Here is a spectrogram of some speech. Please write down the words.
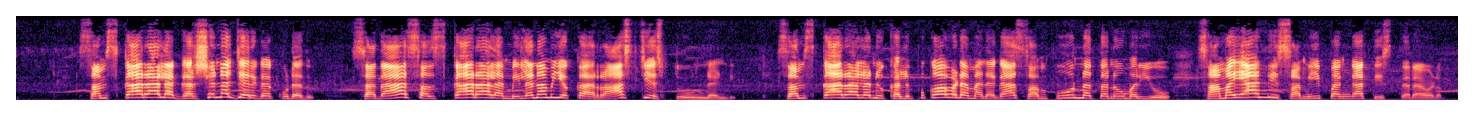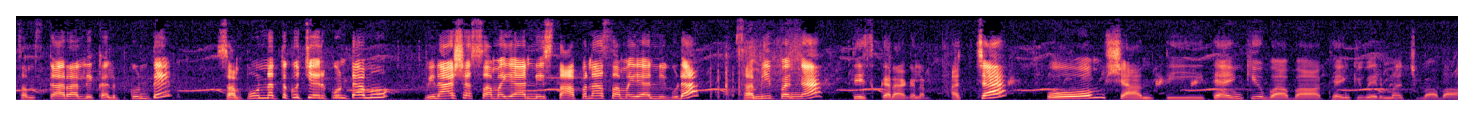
సంస్కారాల ఘర్షణ జరగకూడదు. సదా సంస్కారాల మిలనం యొక్క రాస్ చేస్తూ ఉండండి. సంస్కారాలను కలుపుకోవడం అనగా సంపూర్ణతను మరియు సమయాన్ని సమీపంగా తీసుకురావడం. సంస్కారాల్ని కలుపుకుంటే సంపూర్ణతకు చేరుకుంటాము. వినాశ సమయాన్ని స్థాపన సమయాన్ని కూడా సమీపంగా తీసుకురాగలం. అచ్చా! ఓం శాంతి. Thank you Baba. Thank you very much Baba.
